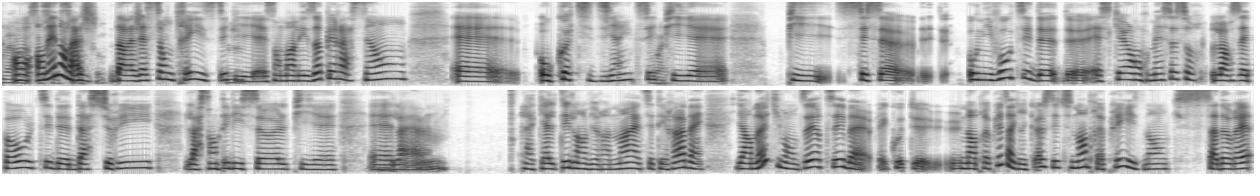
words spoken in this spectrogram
ben on, est dans la, dans la gestion de crise, tu sais, puis elles sont dans les opérations euh, au quotidien, tu sais, puis, euh, puis c'est ça. Au niveau, tu sais, de, de est-ce qu'on remet ça sur leurs épaules, tu sais, d'assurer la santé des sols, puis euh, la la qualité de l'environnement, etc., ben il y en a qui vont dire, tu sais, ben écoute, une entreprise agricole, c'est une entreprise, donc ça devrait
